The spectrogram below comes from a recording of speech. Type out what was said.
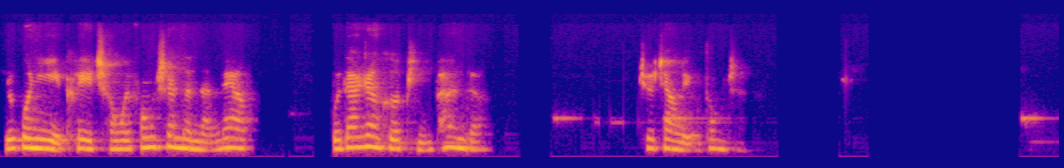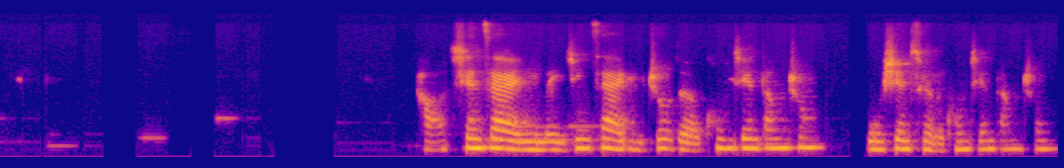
如果你也可以成为丰盛的能量，不带任何评判的。就这样流动着。好，现在你们已经在宇宙的空间当中，无限存有的空间当中。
